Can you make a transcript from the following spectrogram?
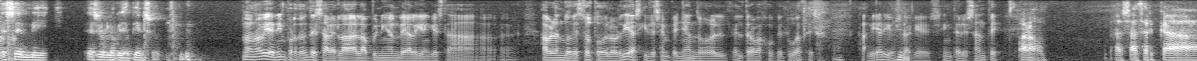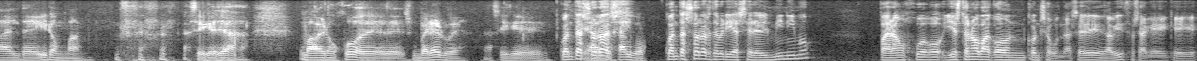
es mi, eso es lo que yo pienso. No, no, bien importante saber la, opinión de alguien que está hablando de esto todos los días y desempeñando el, trabajo que tú haces a diario, o sea que es interesante. Bueno, se acerca el de Iron Man, así que ya va a haber un juego de, superhéroe, así que... ¿Cuántas horas, ¿Cuántas horas debería ser el mínimo para un juego, y esto no va con, segundas, ¿eh, David? O sea, que...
